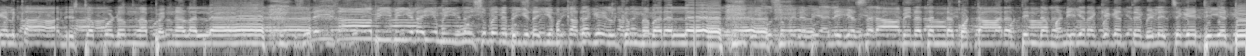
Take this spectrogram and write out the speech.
കേൾക്കാൻ ഇഷ്ടപ്പെടുന്ന പെങ്ങളല്ലേ? സുലൈഹ ബീബിയുടെയും യൂസുഫ് നബിയുടെയും കഥ കേൾക്കുന്നവരല്ലേ? യൂസുഫ് നബി അലിഹസലാമിനെ തന്റെ കൊട്ടാരത്തിന്റെ മണിയറക്കകത്ത് വിളിച്ചു കയറ്റിയിട്ട്.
